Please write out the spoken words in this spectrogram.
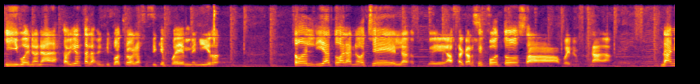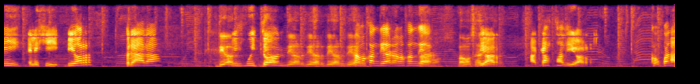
y bueno, nada, está abierta las 24 horas, así que pueden venir todo el día, toda la noche, la- eh, a sacarse fotos, a, bueno, nada. Dani, elegí Dior, Prada, Dior, Louis Vuitton. Dior, Dior, Dior, Dior. Vamos con Dior, vamos con Dior. Vamos, vamos a Dior. Dior. Acá está Dior. ¿Cu- ¿Cuánto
